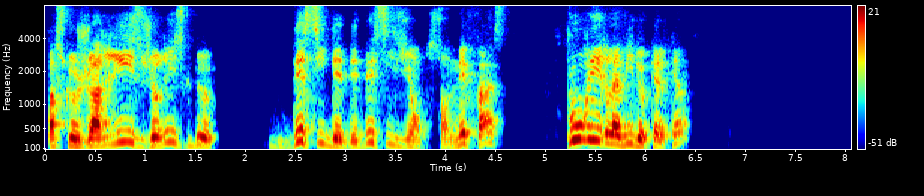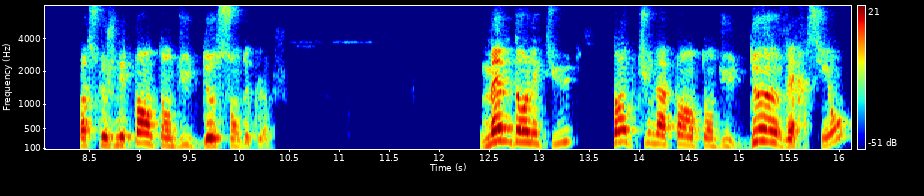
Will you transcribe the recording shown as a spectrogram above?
Parce que je risque de décider des décisions qui sont néfastes, pourrir la vie de quelqu'un, parce que je n'ai pas entendu deux sons de cloche. Même dans l'étude, tant que tu n'as pas entendu deux versions,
